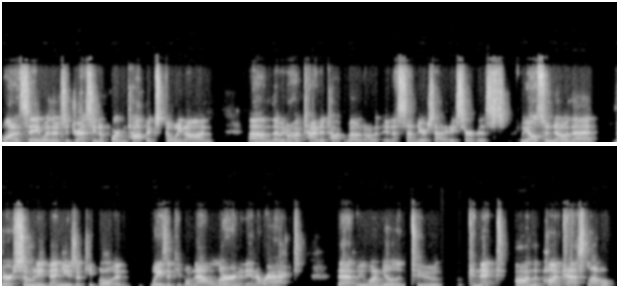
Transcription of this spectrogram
want to say, whether it's addressing important topics going on um, that we don't have time to talk about on, in a Sunday or Saturday service. We also know that there are so many venues of people and ways that people now learn and interact that we want to be able to, connect on the podcast level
